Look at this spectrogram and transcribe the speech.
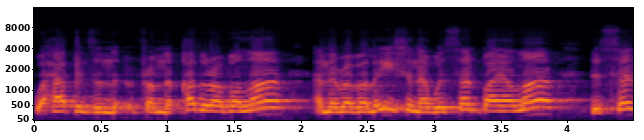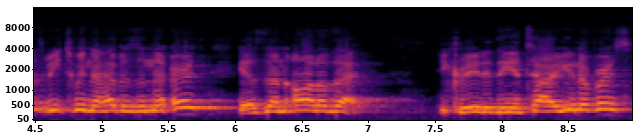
what happens the, from the qadr of Allah and the revelation that was sent by Allah descends between the heavens and the earth. He has done all of that. He created the entire universe.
